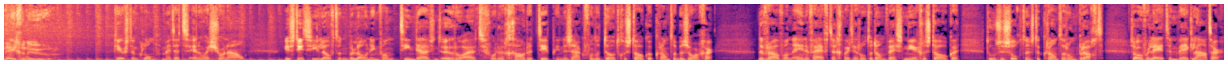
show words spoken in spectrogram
9 uur. Kirsten Klomp met het NOS-journaal. Justitie looft een beloning van 10.000 euro uit... voor de gouden tip in de zaak van de doodgestoken krantenbezorger. De vrouw van 51 werd in Rotterdam-West neergestoken... toen ze ochtends de kranten rondbracht. Ze overleed een week later.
